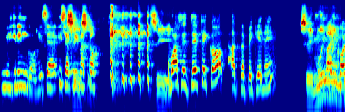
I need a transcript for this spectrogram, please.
mi gringo y se, y se Sí, aclimató. sí Was it difficult at the beginning? Sí, muy, Like muy, muy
